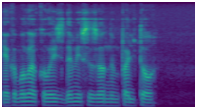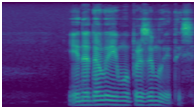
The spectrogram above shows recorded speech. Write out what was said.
яка була колись демісезонним пальто, і не дали йому приземлитися.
